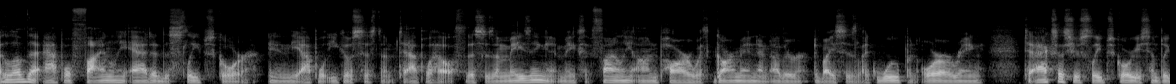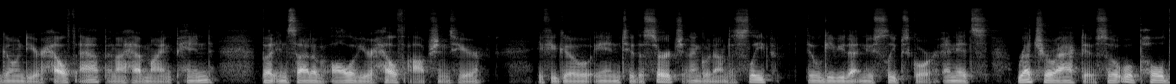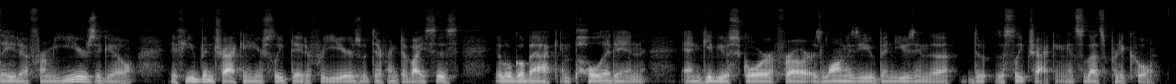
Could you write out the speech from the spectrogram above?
I love that Apple finally added the sleep score in the Apple ecosystem to Apple Health. This is amazing and it makes it finally on par with Garmin and other devices like Whoop and Oura Ring. To access your sleep score, you simply go into your health app and I have mine pinned. But inside of all of your health options here, if you go into the search and then go down to sleep, it will give you that new sleep score. And it's retroactive, so it will pull data from years ago. If you've been tracking your sleep data for years with different devices, it will go back and pull it in and give you a score for as long as you've been using the, the sleep tracking. And so that's pretty cool.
